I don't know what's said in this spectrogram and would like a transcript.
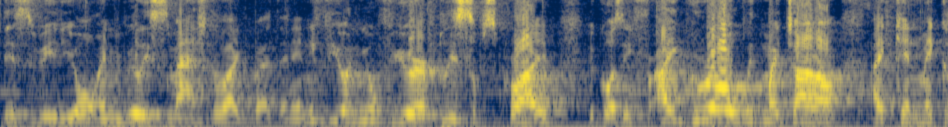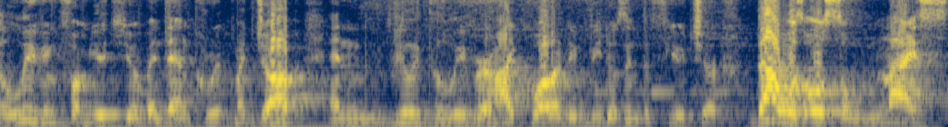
this video and really smash the like button. And if you're a new viewer please subscribe because if I grow with my channel I can make a living from YouTube and then quit my job and really deliver high quality videos in the future. That was also nice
